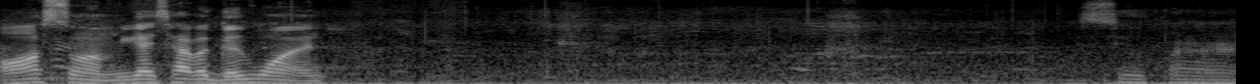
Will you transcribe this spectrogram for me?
Awesome. You guys have a good one. Super.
